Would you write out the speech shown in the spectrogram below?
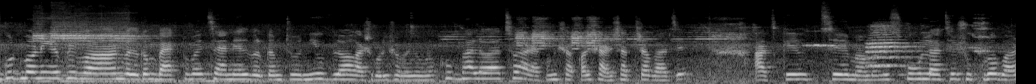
Good morning everyone welcome back to my channel welcome to new blog আশা করি সবাই তোমরা খুব ভালো আছো। আর এখন সকাল সাড়ে সাতটা বাজে। আজকে হচ্ছে মামানের স্কুল আছে শুক্রবার।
